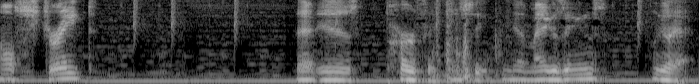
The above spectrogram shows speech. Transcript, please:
all straight. That is perfect. Let's see, we got magazines. Look at that.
